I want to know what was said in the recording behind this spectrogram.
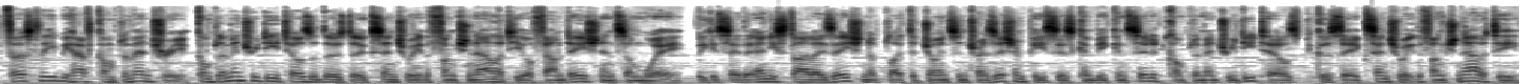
Firstly, we have complementary. Complementary details are those that accentuate the functionality or foundation in some way. We could say that any stylization applied to joints and transition pieces can be considered complementary details because they accentuate the functionality.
